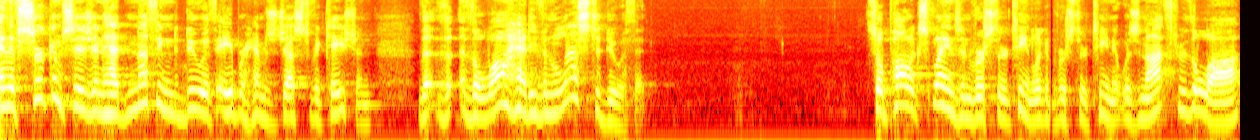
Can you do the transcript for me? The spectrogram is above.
And if circumcision had nothing to do with Abraham's justification, the, the, the law had even less to do with it. So Paul explains in verse 13, look at verse 13. It was not through the law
